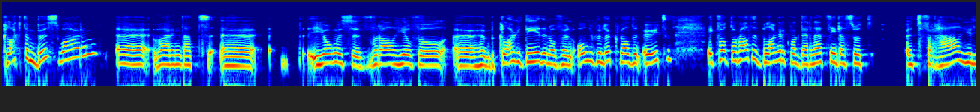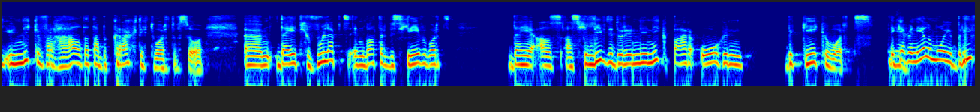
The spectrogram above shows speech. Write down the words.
klachtenbus waren. Uh, waarin dat uh, jongens vooral heel veel uh, hun beklag deden of hun ongeluk wilden uiten. Ik vond het toch altijd belangrijk, wat ik daarnet zei, dat soort het verhaal, jullie unieke verhaal, dat dat bekrachtigd wordt of zo. Um, dat je het gevoel hebt in wat er beschreven wordt, dat je als, als geliefde door een uniek paar ogen bekeken wordt. Ik heb een hele mooie brief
